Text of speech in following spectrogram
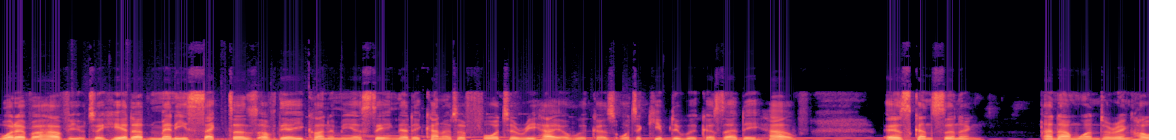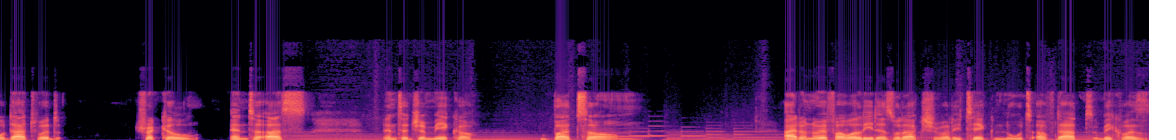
whatever have you, to hear that many sectors of their economy are saying that they cannot afford to rehire workers or to keep the workers that they have is concerning. And I'm wondering how that would trickle into us, into Jamaica. But um, I don't know if our leaders would actually take note of that because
